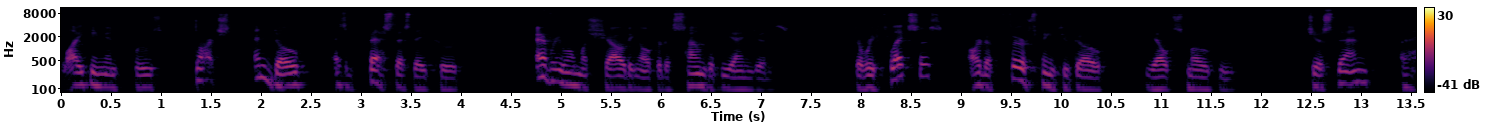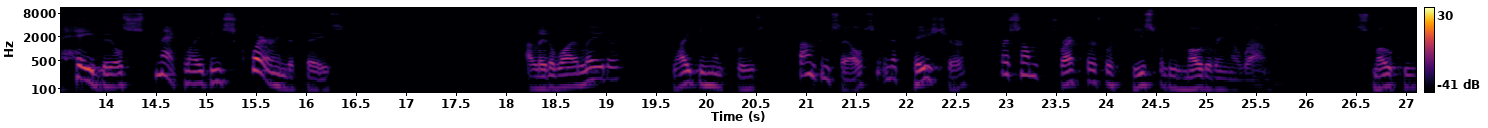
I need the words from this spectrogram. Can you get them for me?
Lightning and Cruz dodged and dove as best as they could. Everyone was shouting over the sound of the engines. The reflexes are the first thing to go, yelled Smokey. Just then, a hay bale smacked Lightning square in the face. A little while later, Lightning and Cruz found themselves in a pasture where some tractors were peacefully motoring around. Smokey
